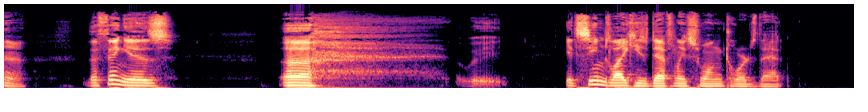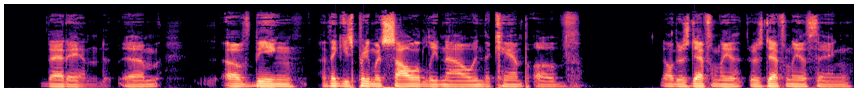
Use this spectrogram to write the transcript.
the thing is uh it seems like he's definitely swung towards that that end um of being i think he's pretty much solidly now in the camp of no there's definitely a there's definitely a thing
